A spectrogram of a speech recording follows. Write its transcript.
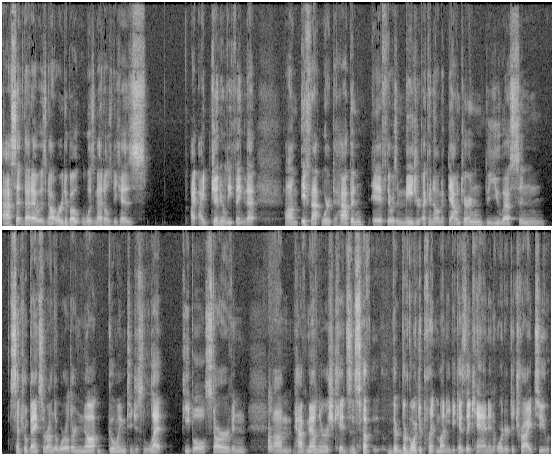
asset that I was not worried about was metals because I, I genuinely think that um, if that were to happen, if there was a major economic downturn, the US and central banks around the world are not going to just let people starve and um, have malnourished kids and stuff. They're, they're going to print money because they can in order to try to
